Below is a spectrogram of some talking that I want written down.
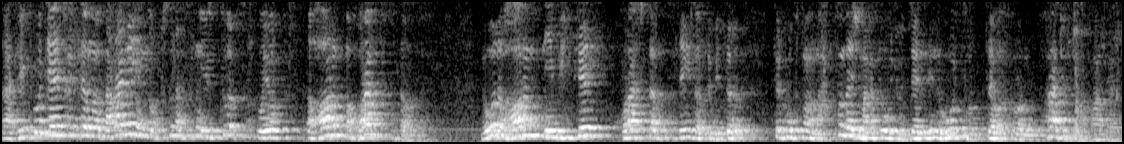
За тэгвэл яаж гэхээр дараагийн ухарсан дасгал нь 9 дугаар дасгал буюу хооронд нь хураах дасгал байна. Нь хооронд нэмэгдээл хураах дасгалыг л одоо бид нар тэр хүүхд маань матсан байж магадгүй гэж үзээд энэ үйл тултай болохоор хурааж өгч ухаалгаар.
